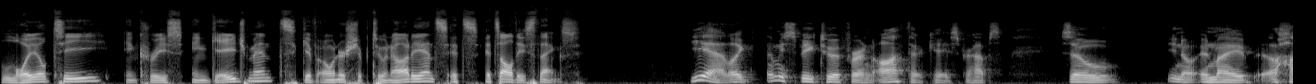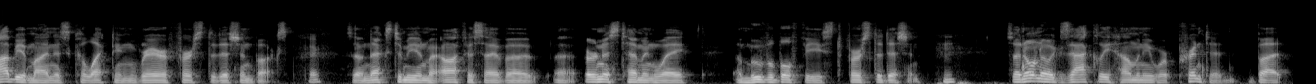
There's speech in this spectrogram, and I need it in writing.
loyalty, increase engagement, give ownership to an audience. It's it's all these things. Yeah, like let me speak to it for an author case perhaps. So, you know, in my a hobby of mine is collecting rare first edition books. Okay. So next to me in my office I have a, a Ernest Hemingway a Moveable Feast, first edition. Hmm. So I don't know exactly how many were printed, but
